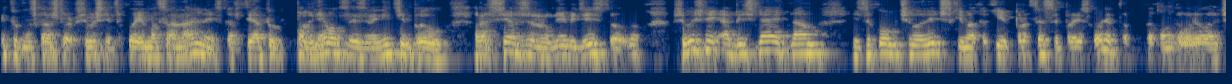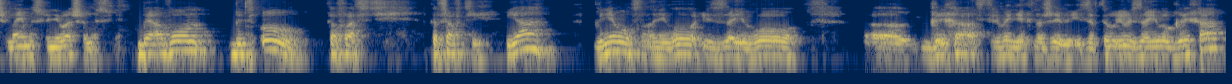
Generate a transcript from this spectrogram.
и тут мне скажут, что Всевышний такой эмоциональный, скажет, я тут погневался, извините, был рассержен, в гневе действовал. Ну, Всевышний объясняет нам языком человеческим, а какие процессы происходят, как он говорил раньше, мои мысли не ваши мысли. Беавон бецу кафасти, кацавти. Я гневался на него из-за его греха, стремления к наживе, из-за, из-за его греха,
